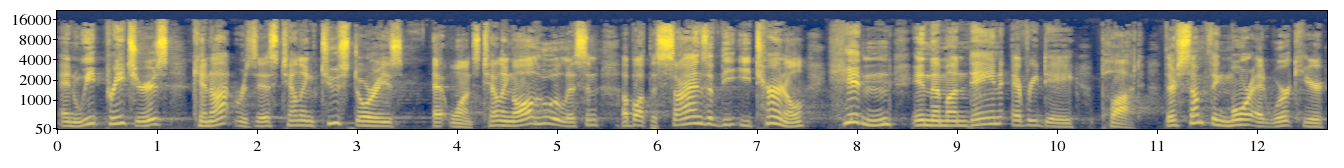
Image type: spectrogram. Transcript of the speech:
And we preachers cannot resist telling two stories at once, telling all who will listen about the signs of the eternal hidden in the mundane everyday plot. There's something more at work here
